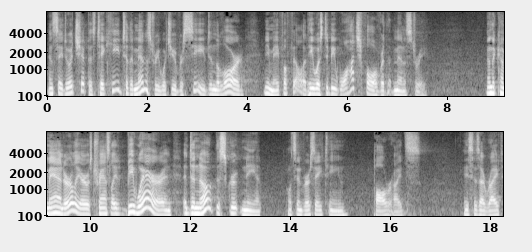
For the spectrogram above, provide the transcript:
and say to Archippus, Take heed to the ministry which you have received in the Lord, and you may fulfill it. He was to be watchful over the ministry. And the command earlier was translated, Beware, and, and denote the scrutiny. And what's in verse 18? Paul writes, He says, I write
